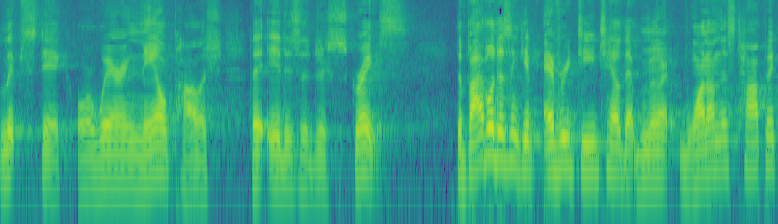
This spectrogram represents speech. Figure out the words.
lipstick or wearing nail polish, that it is a disgrace? The Bible doesn't give every detail that we want on this topic,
